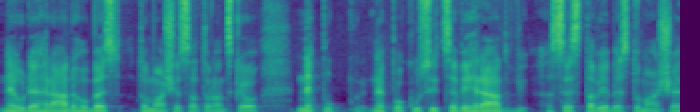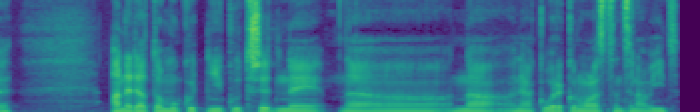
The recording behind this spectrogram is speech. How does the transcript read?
neudehrát ho bez Tomáše Satoranského, nepokusit se vyhrát sestavě bez Tomáše a nedat tomu kotníku tři dny na, na nějakou rekonvalescenci navíc,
